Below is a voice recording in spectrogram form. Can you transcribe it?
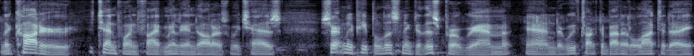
the Khadr, ten point five million dollars, which has certainly people listening to this program, and we've talked about it a lot today.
